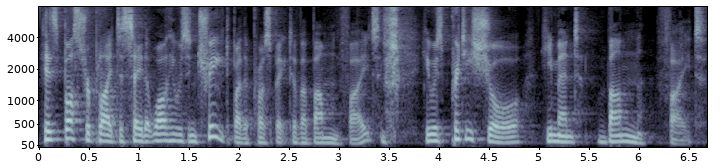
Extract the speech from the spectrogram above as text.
His boss replied to say that while he was intrigued by the prospect of a bum fight, he was pretty sure he meant bun fight.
